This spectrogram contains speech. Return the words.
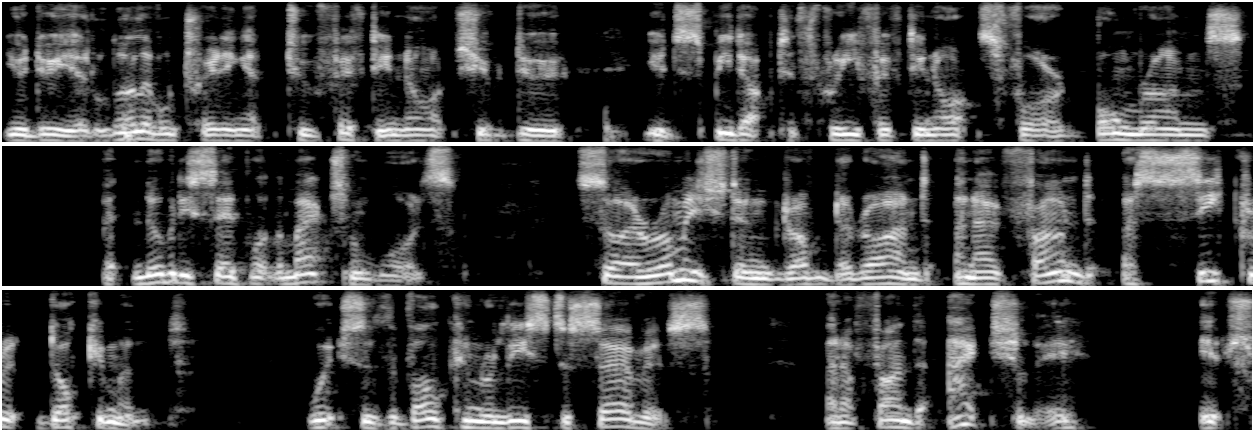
You do your low level training at 250 knots, you do you'd speed up to 350 knots for bomb runs, but nobody said what the maximum was. So I rummaged and grubbed around and I found a secret document which is the Vulcan release to service. And I found that actually its,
